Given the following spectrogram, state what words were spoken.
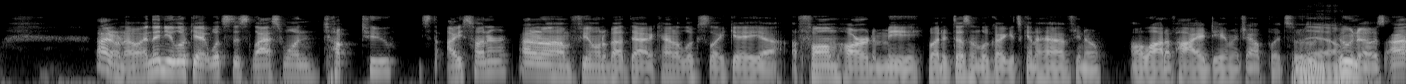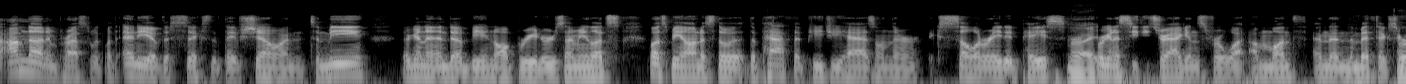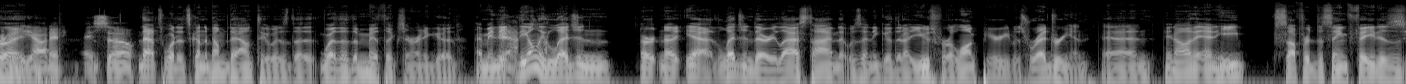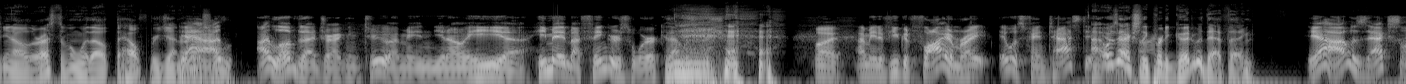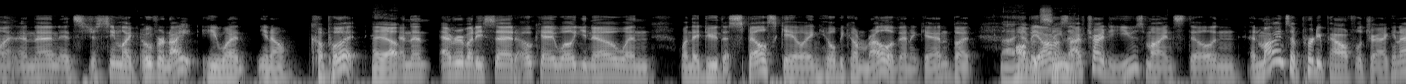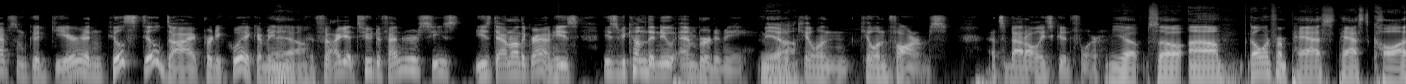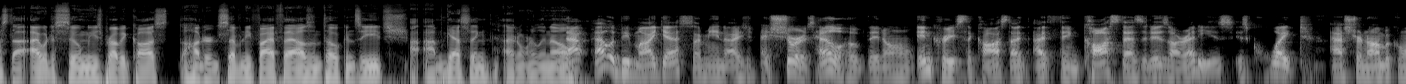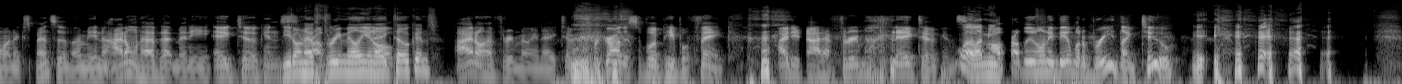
I don't know. And then you look at what's this last one? Tuck Tuktu. It's the Ice Hunter. I don't know how I'm feeling about that. It kind of looks like a uh, a Falmhar to me, but it doesn't look like it's gonna have you know a lot of high damage output. So yeah. who, who knows? I, I'm not impressed with with any of the six that they've shown. To me, they're going to end up being all breeders. I mean, let's let's be honest. The the path that PG has on their accelerated pace, right? We're going to see these dragons for what a month, and then the mythics are right. going to be out anyway. So that's what it's going to come down to is the whether the mythics are any good. I mean, the, yeah. the only legend or no, yeah, legendary last time that was any good that I used for a long period was Redrian, and you know, and, and he suffered the same fate as you know the rest of them without the health regeneration. Yeah, I loved that dragon too. I mean, you know, he uh, he made my fingers work. That was sure. but I mean, if you could fly him right, it was fantastic. I was actually time. pretty good with that thing. Yeah, I was excellent. And then it just seemed like overnight he went, you know, kaput. Yep. And then everybody said, okay, well, you know, when when they do the spell scaling, he'll become relevant again. But I will be honest, I've tried to use mine still, and and mine's a pretty powerful dragon. I have some good gear, and he'll still die pretty quick. I mean, yeah. if I get two defenders, he's he's down on the ground. He's he's become the new Ember to me. You yeah. know, killing killing farms that's about all he's good for. Yep. So, um, going from past past cost, I, I would assume these probably cost 175,000 tokens each. I, am guessing. I don't really know. That that would be my guess. I mean, I, I sure as hell hope they don't increase the cost. I, I think cost as it is already is is quite astronomical and expensive. I mean, I don't have that many egg tokens. You don't have three million egg tokens. I don't have three million egg tokens, regardless of what people think. I do not have three million egg tokens. Well, so I mean, I'll probably only be able to breed like two.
